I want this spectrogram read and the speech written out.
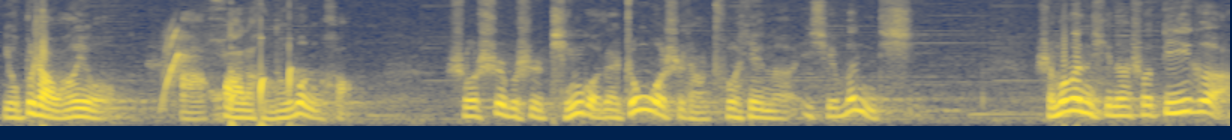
有不少网友啊画了很多问号，说是不是苹果在中国市场出现了一些问题？什么问题呢？说第一个，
